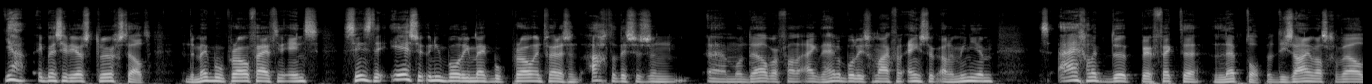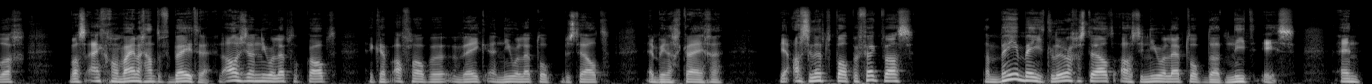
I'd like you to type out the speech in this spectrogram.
ja, ik ben serieus teleurgesteld. De MacBook Pro 15 inch, sinds de eerste Unibody MacBook Pro in 2008, dat is dus een uh, model waarvan eigenlijk de hele body is gemaakt van één stuk aluminium, is eigenlijk de perfecte laptop. Het design was geweldig, was eigenlijk gewoon weinig aan te verbeteren. En als je dan een nieuwe laptop koopt, ik heb afgelopen week een nieuwe laptop besteld en binnengekregen. Ja, als die laptop al perfect was, dan ben je een beetje teleurgesteld als die nieuwe laptop dat niet is. En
